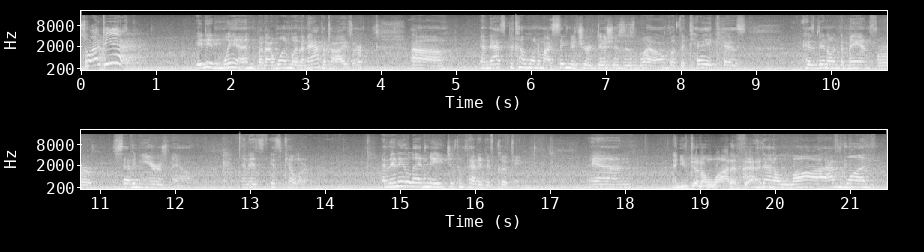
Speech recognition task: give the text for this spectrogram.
So I did. It didn't win, but I won with an appetizer. Um, and that's become one of my signature dishes as well. But the cake has has been on demand for seven years now. And it's it's killer. And then it led me to competitive cooking. And and you've done a lot of that I've done a lot. I've won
